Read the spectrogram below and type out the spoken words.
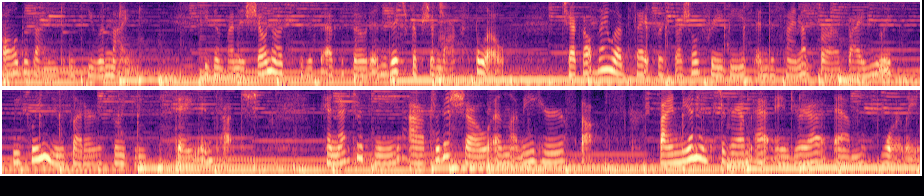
all designed with you in mind. You can find the show notes to this episode in the description box below. Check out my website for special freebies and to sign up for our bi weekly newsletter so we can stay in touch. Connect with me after the show and let me hear your thoughts. Find me on Instagram at Andrea M. Ward.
